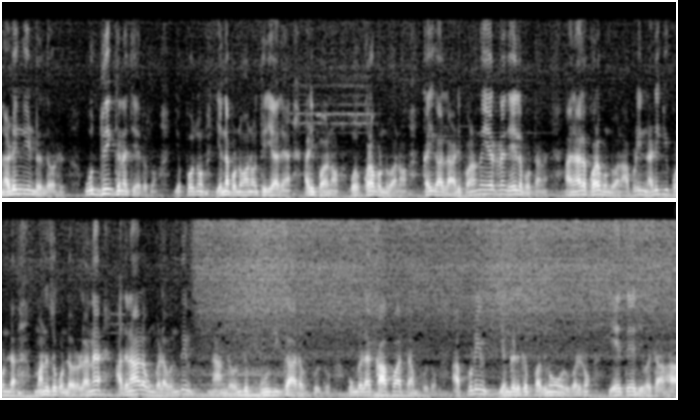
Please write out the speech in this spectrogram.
நடுங்கின்னு இருந்தவர்கள் உத்விக்ன சேரசும் எப்போதும் என்ன பண்ணுவானோ தெரியாத அடிப்பானோ கொலை பண்ணுவானோ கை காலில் அடிப்பானோ ஏற்கனவே ஜெயிலில் போட்டாங்க அதனால் கொலை பண்ணுவானோ. அப்படின்னு நடுங்கி கொண்ட மனசு கொண்டவர்களான அதனால் உங்களை வந்து நாங்கள் வந்து பூஜிக்காத போதும் உங்களை காப்பாற்றாமல் போதும் அப்படி எங்களுக்கு பதினோரு வருஷம். ஏத்தே திவசாகா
